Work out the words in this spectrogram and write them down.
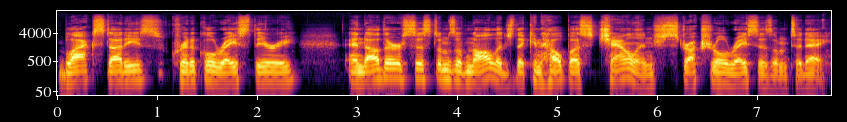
black studies, critical race theory, and other systems of knowledge that can help us challenge structural racism today.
